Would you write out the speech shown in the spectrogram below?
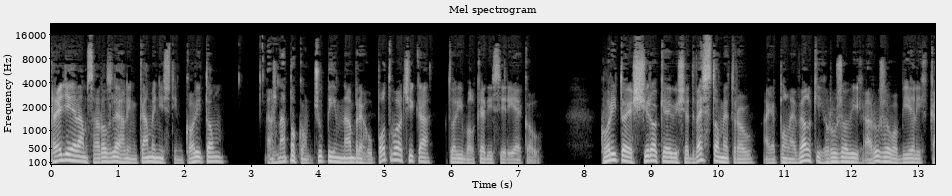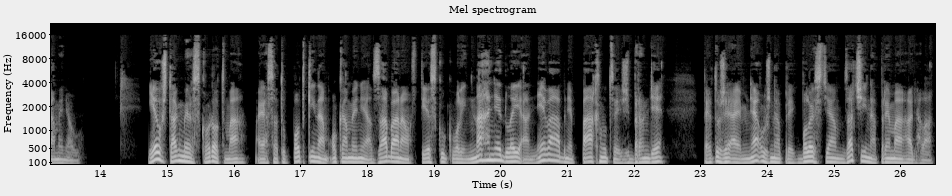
Predieram sa rozľahlým kamenistým korytom, až napokon čupím na brehu potvočika, ktorý bol kedysi riekou. Korito je široké vyše 200 metrov a je plné veľkých ružových a ružovo-bielých kameňov. Je už takmer skoro tma a ja sa tu podkýnam o kamene a zabáram v piesku kvôli nahnedlej a nevábne páchnúcej žbrnde, pretože aj mňa už napriek bolestiam začína premáhať hlad.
